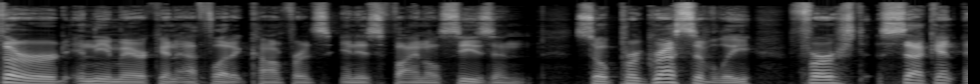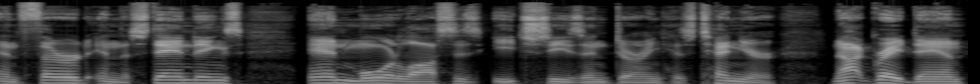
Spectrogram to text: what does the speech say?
third in the American Athletic Conference in his final season. So progressively, first, second, and third in the standings, and more losses each season during his tenure. Not great, Dan.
